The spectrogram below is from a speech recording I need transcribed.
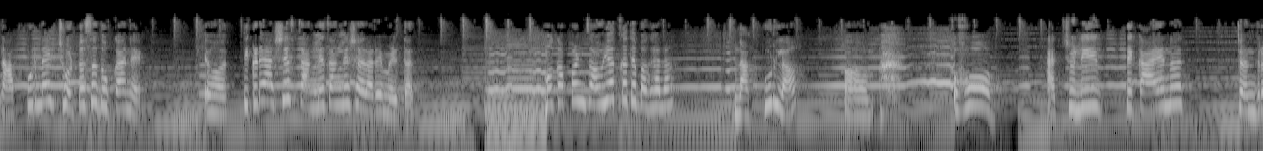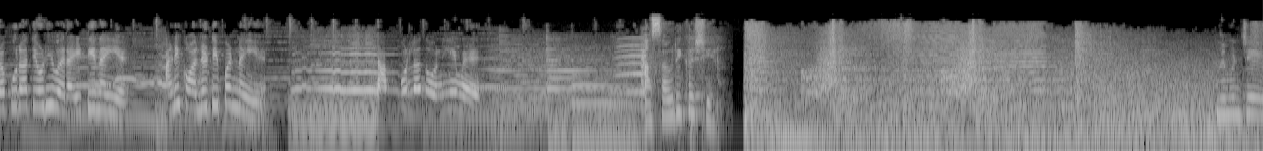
नागपूरला एक छोटस दुकान आहे. तिकडे असेच चांगले चांगले शरारे मिळतात. मग आपण जाऊयात का ते बघायला? नागपूरला? हो. ऍक्च्युली ते काय आहे ना चंद्रपुरात एवढी व्हरायटी नाहीये आणि क्वालिटी पण नाहीये. नागपूरला दोन्ही मिळेल. आसावरी कशी आहे? नाही म्हणजे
